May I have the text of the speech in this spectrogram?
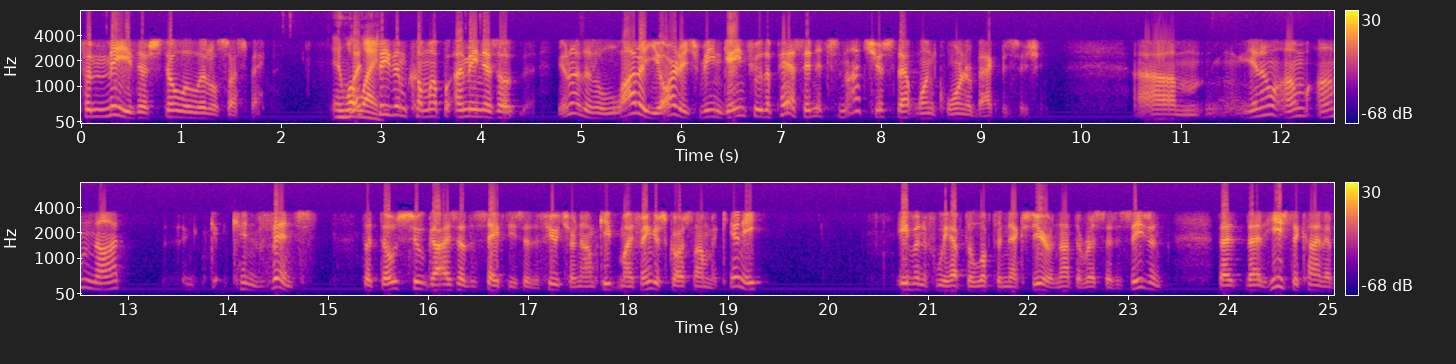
for me they're still a little suspect. In what Let's way? see them come up. I mean, there's a you know there's a lot of yardage being gained through the pass, and it's not just that one cornerback position. Um, you know, I'm I'm not c- convinced that those two guys are the safeties of the future. Now I'm keeping my fingers crossed on McKinney, even if we have to look to next year, not the rest of the season. That that he's the kind of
